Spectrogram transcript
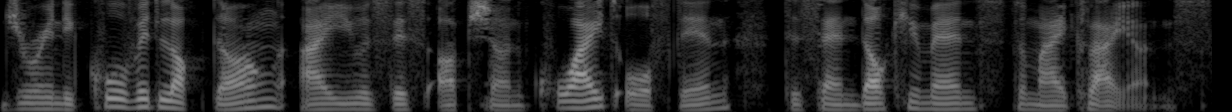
During the COVID lockdown, I use this option quite often to send documents to my clients.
